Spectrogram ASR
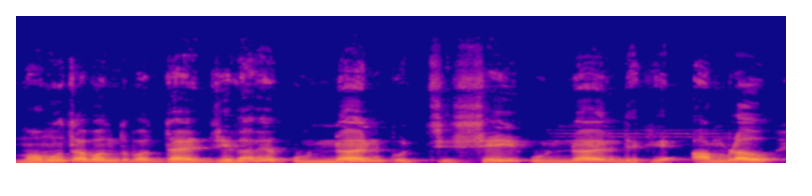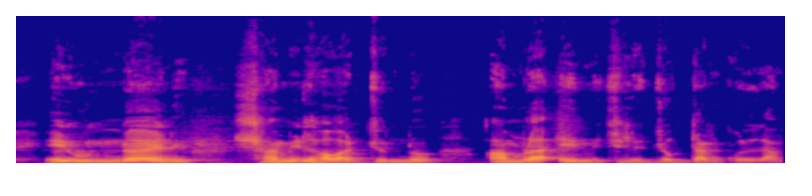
মমতা বন্দ্যোপাধ্যায় যেভাবে উন্নয়ন করছে, সেই উন্নয়ন দেখে আমরাও এই উন্নয়নে সামিল হওয়ার জন্য আমরা এই মিছিলে যোগদান করলাম।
